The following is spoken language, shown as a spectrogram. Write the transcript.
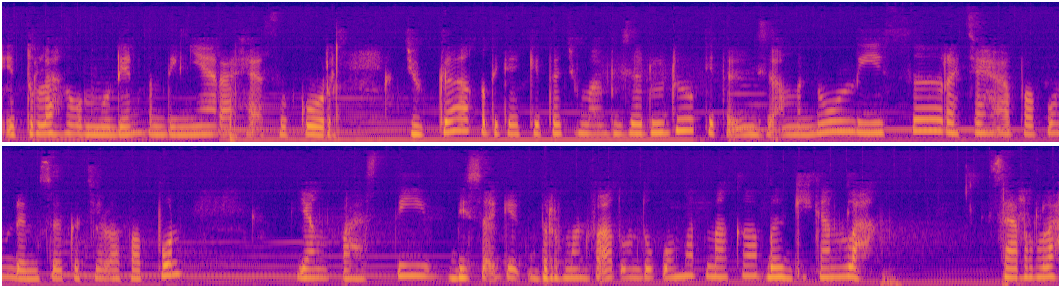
Itulah kemudian pentingnya rasa syukur. Juga ketika kita cuma bisa duduk kita bisa menulis sereceh apa pun dan sekecil apa pun yang pasti bisa bermanfaat untuk umat maka bagikanlah share-lah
